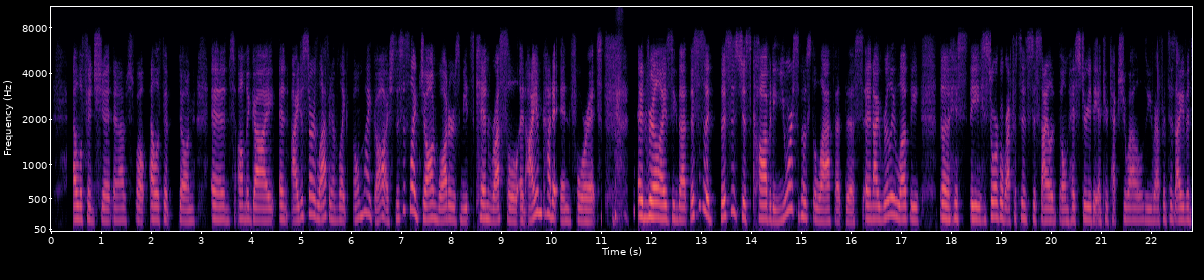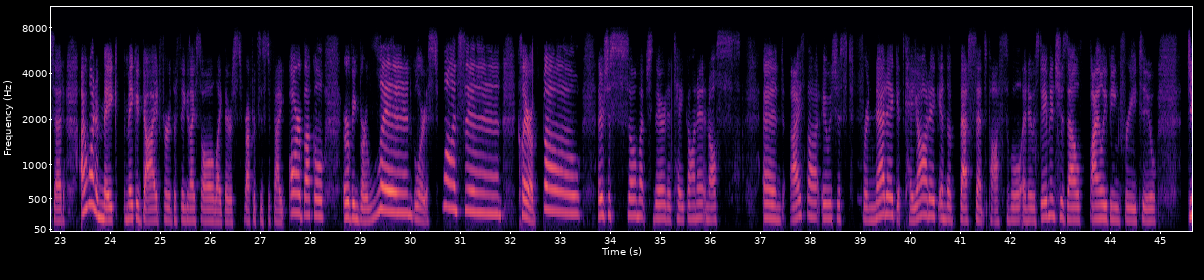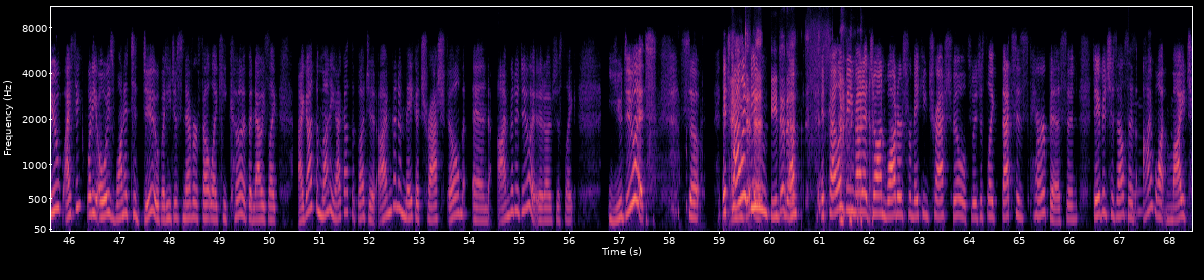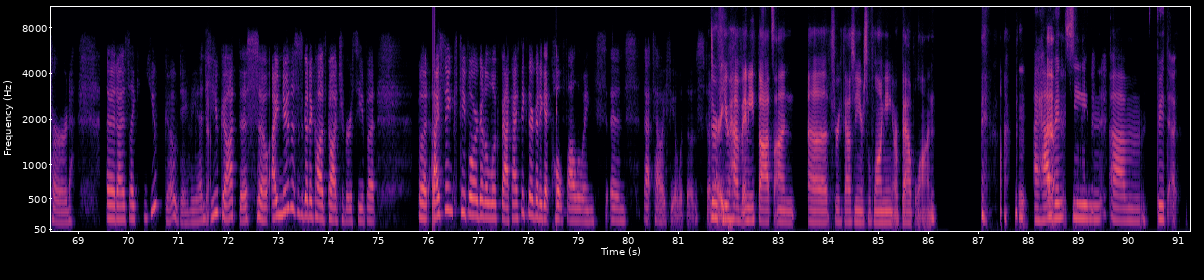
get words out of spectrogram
elephant shit and I was well elephant dung and on the guy and I just started laughing. I'm like, oh my gosh, this is like John Waters meets Ken Russell and I am kind of in for it. and realizing that this is a this is just comedy. You are supposed to laugh at this. And I really love the the his the historical references to silent film history, the intertextuality references. I even said I want to make make a guide for the things I saw. Like there's references to Fatty Arbuckle, Irving Berlin, Gloria Swanson, Clara Bow. There's just so much there to take on it, and also, and I thought it was just frenetic. It's chaotic in the best sense possible, and it was Damien Chazelle finally being free to do I think what he always wanted to do, but he just never felt like he could. But now he's like, I got the money, I got the budget. I'm gonna make a trash film and I'm gonna do it. And I was just like, you do it. So it's kind of like being it. he did it. Um, it's kind of like being mad at John Waters for making trash films. So it's just like that's his purpose. And David Chazelle says, mm-hmm. "I want my turn." And I was like, "You go, Damien. Yeah. You got this." So I knew this was going to cause controversy, but but I think people are going to look back. I think they're going to get cult followings, and that's how I feel with those. So if you have any thoughts on uh 3000 years of longing or babylon I uh, haven't seen um three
